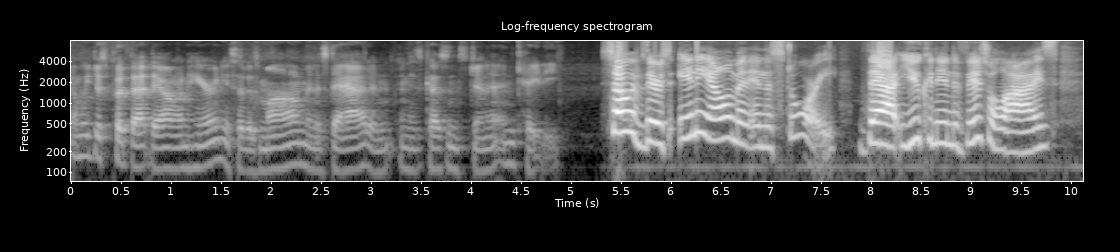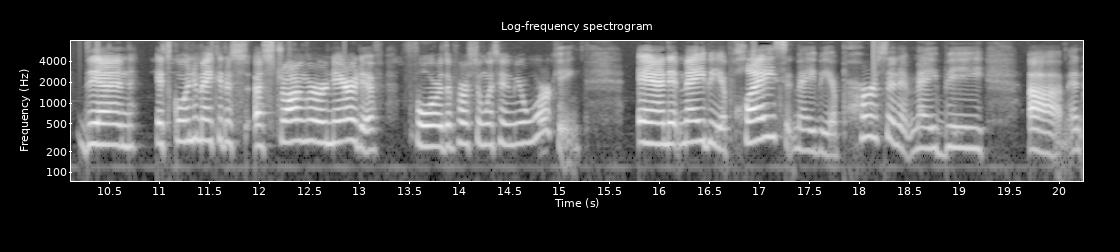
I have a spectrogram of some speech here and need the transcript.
And we just put that down on here. And he said his mom and his dad and, and his cousins Jenna and Katie. So if there's any element in the story that you can individualize, then it's going to make it a, a stronger narrative for the person with whom you're working. And it may be a place, it may be a person, it may be um, an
